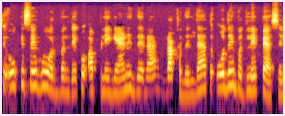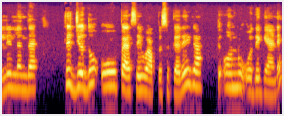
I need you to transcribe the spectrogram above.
ਤੇ ਉਹ ਕਿਸੇ ਹੋਰ ਬੰਦੇ ਕੋ ਆਪਣੇ ਗਹਿਣੇ ਜਿਹੜਾ ਰੱਖ ਦਿੰਦਾ ਹੈ ਤੇ ਉਹਦੇ ਬਦਲੇ ਪੈਸੇ ਲੈ ਲੈਂਦਾ ਹੈ ਤੇ ਜਦੋਂ ਉਹ ਪੈਸੇ ਵਾਪਸ ਕਰੇਗਾ ਤੇ ਉਹਨੂੰ ਉਹਦੇ ਗਹਿਣੇ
